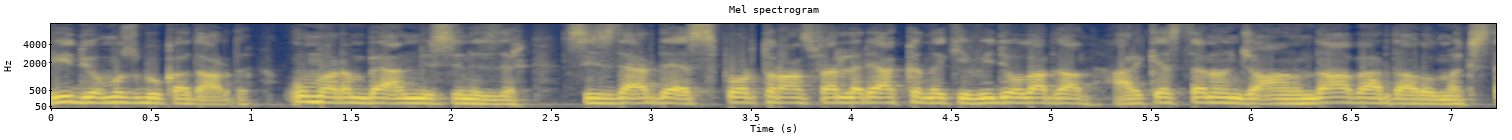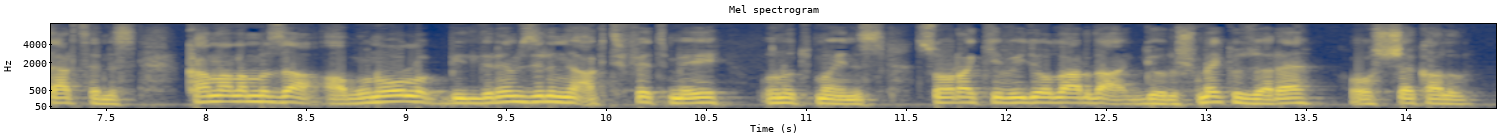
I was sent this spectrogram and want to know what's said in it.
videomuz bu kadardı. Umarım beğenmişsinizdir. Sizler de spor transferleri hakkındaki videolardan herkesten önce anında haberdar olmak isterseniz kanalımıza abone olup bildirim zilini aktif etmeyi unutmayınız. Sonraki videolarda görüşmek üzere. Hoşçakalın.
